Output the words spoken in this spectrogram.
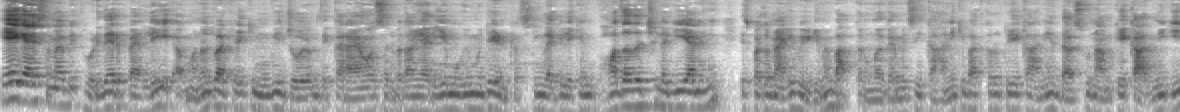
हे hey गाइस तो मैं अभी थोड़ी देर पहले मनोज वाजपेयी की मूवी जोरम देखकर आया हूँ सच बताऊँ यार, ये मूवी मुझे इंटरेस्टिंग लगी, लेकिन बहुत ज़्यादा अच्छी लगी या नहीं, इस पर तो मैं आगे वीडियो में बात करूँगा। अगर मैं इसी कहानी की बात करूँ तो ये कहानी है दसू नाम के एक आदमी की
